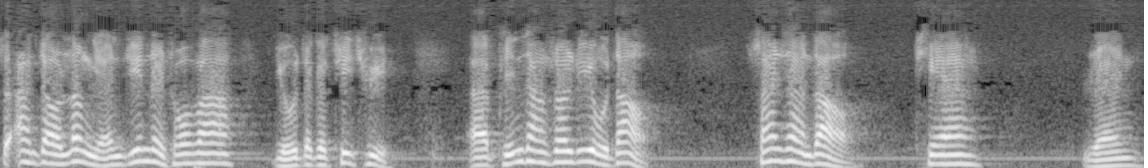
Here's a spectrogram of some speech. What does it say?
是按照《楞严经》的说法，有这个七趣。呃，平常说六道：三善道、天、人、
